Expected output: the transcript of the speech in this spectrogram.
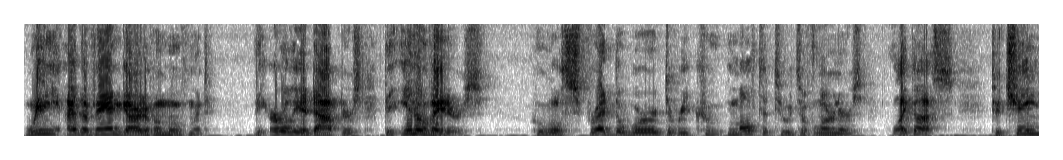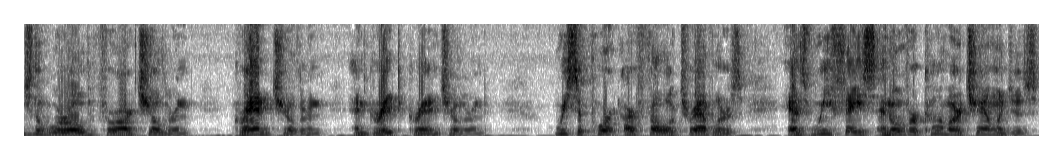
We are the vanguard of a movement, the early adopters, the innovators who will spread the word to recruit multitudes of learners like us to change the world for our children, grandchildren, and great grandchildren. We support our fellow travelers as we face and overcome our challenges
